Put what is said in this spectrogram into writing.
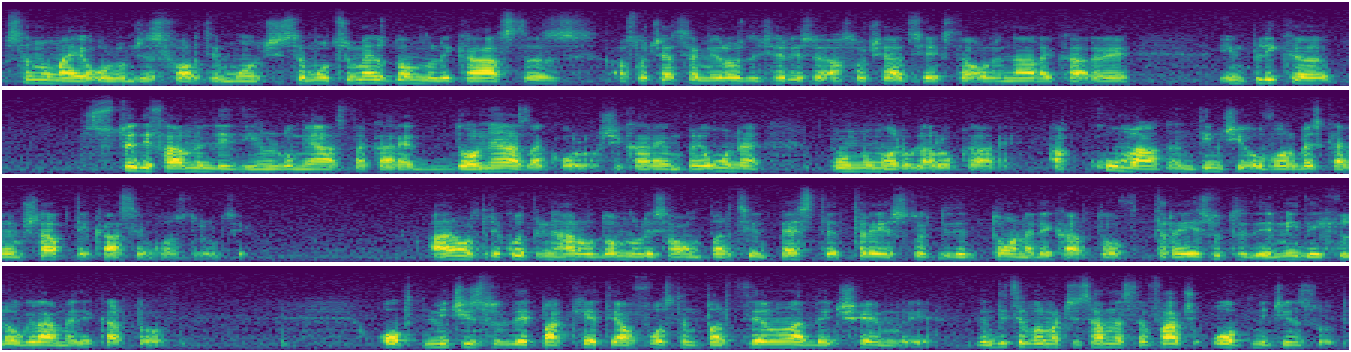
să nu mai o lungesc foarte mult și să mulțumesc Domnului că astăzi Asociația Miros de Cer este o asociație extraordinară care implică sute de familii din lumea asta care donează acolo și care împreună pun numărul la lucrare. Acum, în timp ce eu vorbesc, avem șapte case în construcție. Anul trecut, prin Harul Domnului, s-au împărțit peste 300 de tone de cartofi, 300 de mii de kilograme de cartofi. 8500 de pachete au fost împărțite în luna decembrie. Gândiți-vă ce înseamnă să faci 8500.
